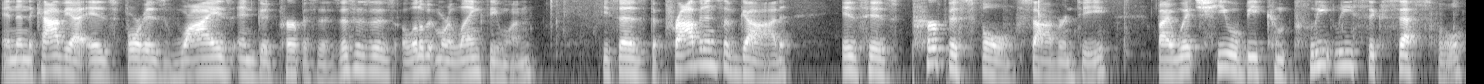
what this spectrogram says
And then the caveat is for his wise and good purposes. This is his, a little bit more lengthy one. He says, The providence of God is his purposeful sovereignty by which he will be completely successful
